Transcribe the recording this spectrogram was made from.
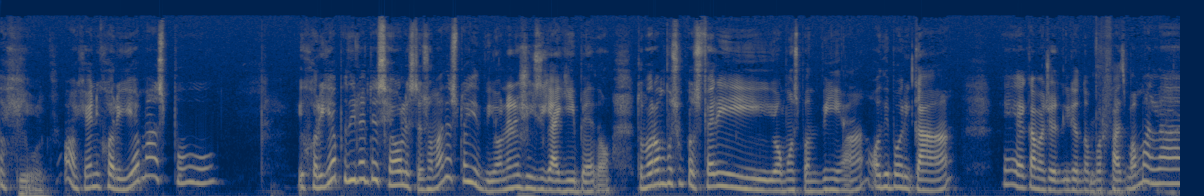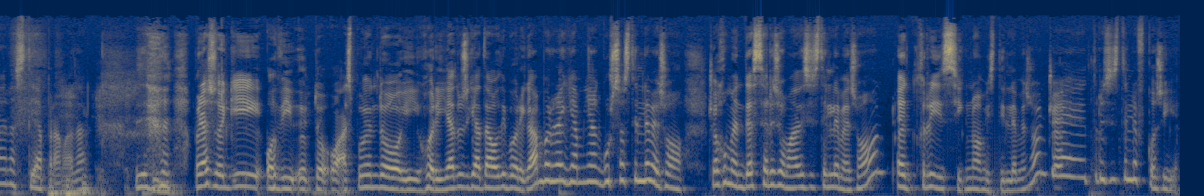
όχι. Τίποτε; Όχι, είναι η χορηγία μας που. Η χορηγία που δίνεται σε όλες τις ομάδες το ίδιο. Δεν έχει για γήπεδο. Το μόνο που σου προσφέρει η Ομοσπονδία, οδηπορικά, ε, έκαμε και λίγο τον πορφάσμα μου, αλλά είναι αστεία πράγματα. μπορεί να σου δώσει, οδη- το, ας πούμε, το, η χορηγία τους για τα οδηπορικά μπορεί να είναι για μια κούρσα στη Λεμεσό. Και έχουμε τέσσερις ομάδες στη Λεμεσό, ε, τρεις, συγγνώμη, στη Λεμεσό και τρεις στη Λευκοσία.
